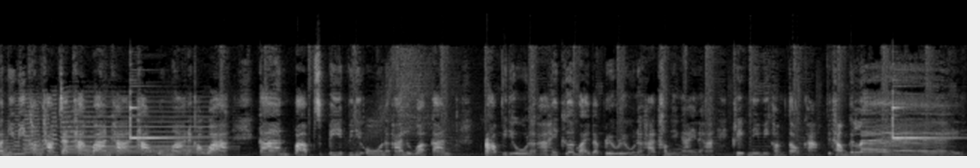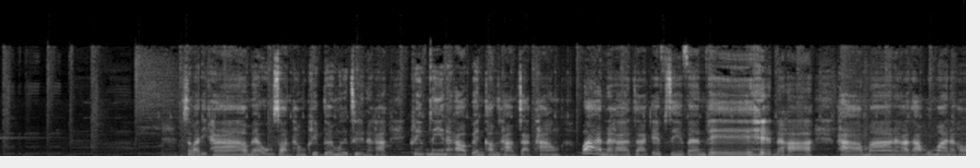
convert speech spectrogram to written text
วันนี้มีคำถามจากทางบ้านค่ะ ถามอุ้มมานะคะว่า การปรับสปีดวิดีโอนะคะ หรือว่าการปรับวิดีโอนะคะ ให้เคลื่อนไหวแบบเร็วๆนะคะทำยังไงนะคะ คลิปนี้มีคำตอบค่ะ ไปทำกันเลย สวัสดีค่ะ แม่อุ้มสอนทำคลิปด้วยมือถือนะคะ คลิปนี้นะคะเป็นคำถามจากทางบ้านนะคะจาก FC Fanpage นะคะ ถามมานะคะ ถามอุ้มมานะคะ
